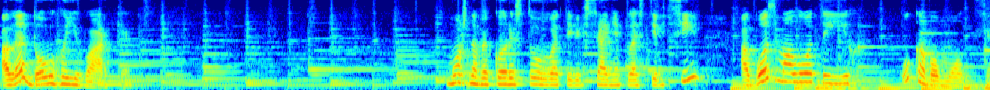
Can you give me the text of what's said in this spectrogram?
але довгої варки. Можна використовувати вівсяні пластівці або змолоти їх у кавомолці.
